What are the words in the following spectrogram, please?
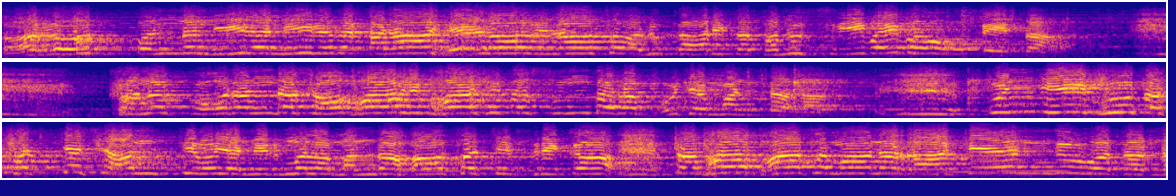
కాలోత్పన్న నీల నీరద కళా హేళా విలాస అనుకారిత తను శ్రీవైభవోపేత. ఘన కోదండ శోభావిభాషిత సుందర భుజమండల పుంజీభూత సత్య శాంతిమయ నిర్మల మందహాస చంద్రిక ప్రభాభాసమాన రాకేందు వదన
